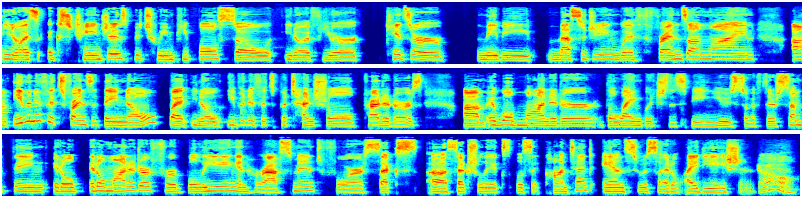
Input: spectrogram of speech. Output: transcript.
you know, as exchanges between people. So you know, if your kids are maybe messaging with friends online um, even if it's friends that they know but you know even if it's potential predators um, it will monitor the language that's being used. So if there's something it'll it'll monitor for bullying and harassment for sex uh, sexually explicit content and suicidal ideation. Oh,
